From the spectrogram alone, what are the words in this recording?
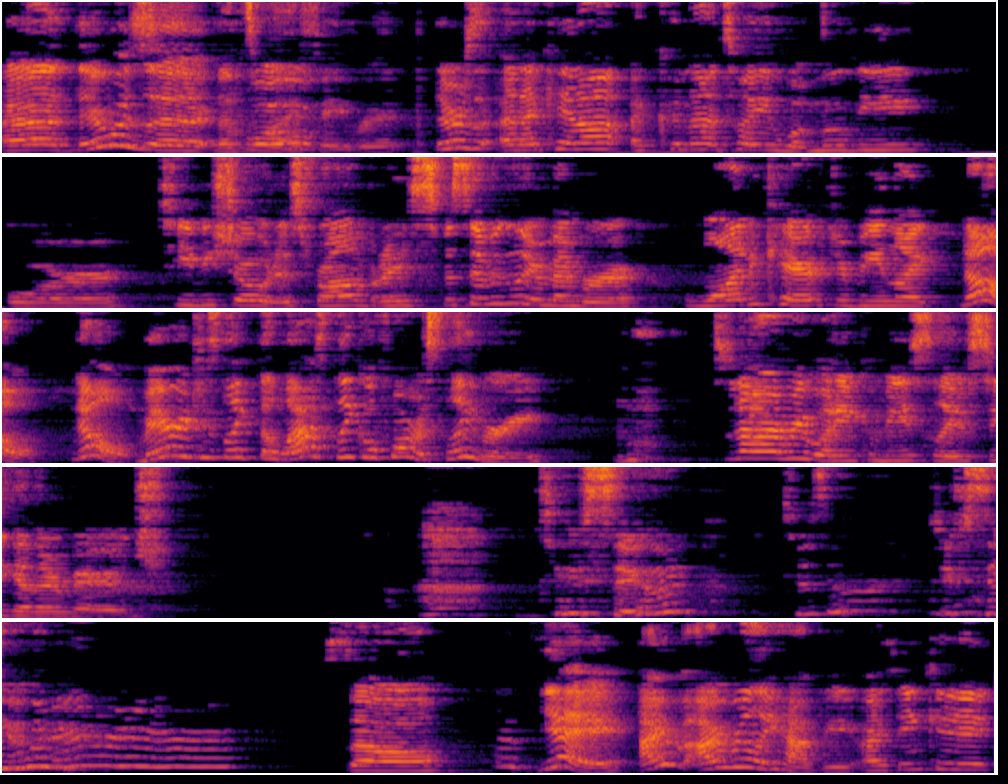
Uh, there was a That's quote. my favorite. There's and I cannot I could not tell you what movie or TV show it is from, but I specifically remember one character being like, "No, no, marriage is like the last legal form of slavery." so now everybody can be slaves together in marriage. Too soon? Too soon. Too soon? So, yay! I'm I'm really happy. I think it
